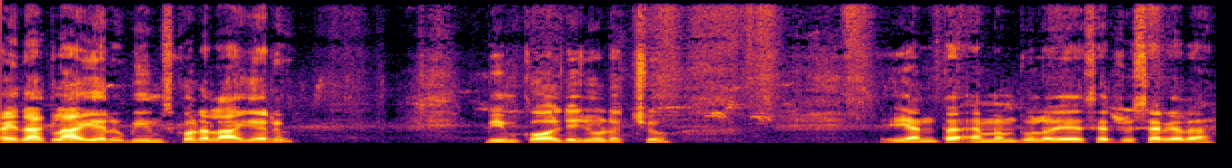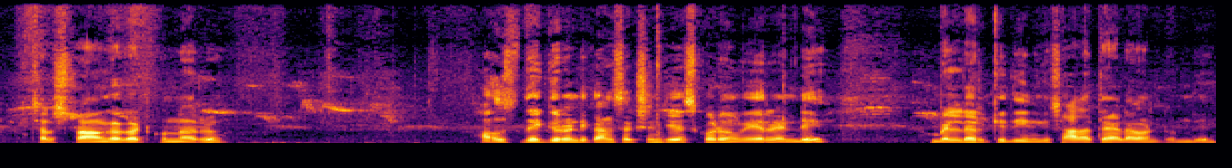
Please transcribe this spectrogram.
పైదాకా లాగారు బీమ్స్ కూడా లాగారు. బీమ్ క్వాలిటీ చూడొచ్చు. ఎంత ఎంఎం టూలో చేశారు చూశారు కదా? చాలా స్ట్రాంగ్గా కట్టుకున్నారు. హౌస్ దగ్గరుండి కన్స్ట్రక్షన్ చేసుకోవడం వేరండి. బిల్డర్కి దీనికి చాలా తేడా ఉంటుంది.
